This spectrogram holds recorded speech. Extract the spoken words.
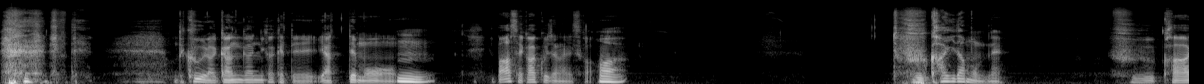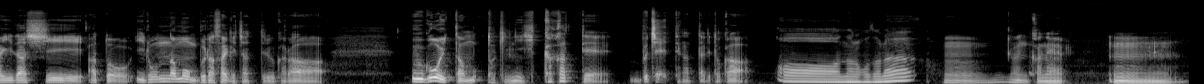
で、クーラーガンガンにかけてやっても、やっうん。ぱ汗かくじゃないですか。は不快だもんね。不快だし、あと、いろんなもんぶら下げちゃってるから、動いた時に引っかかって、ブチってなったりとか、い。ああ、なるほどね。うん、なんかね、うん、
